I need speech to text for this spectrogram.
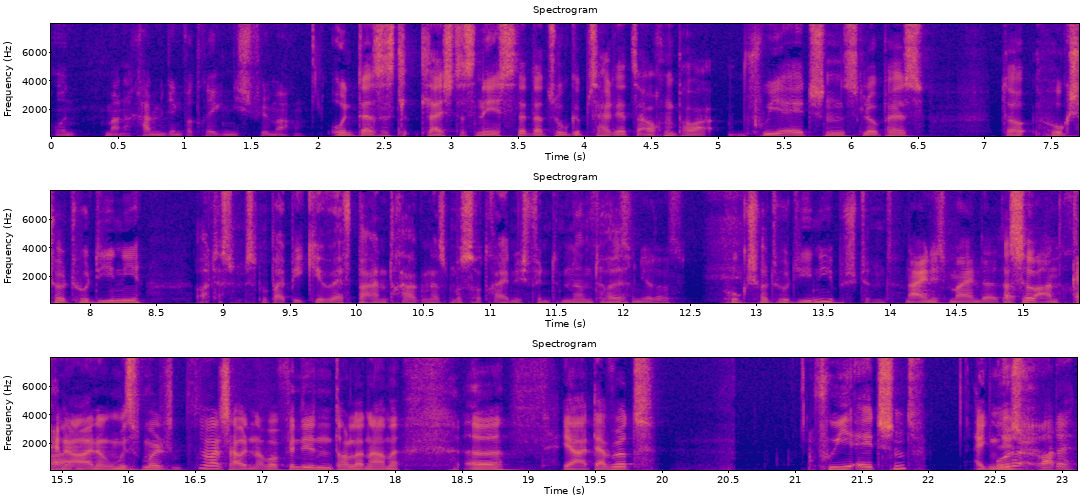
Und man kann mit den Verträgen nicht viel machen. Und das ist gleich das nächste. Dazu gibt es halt jetzt auch ein paar Free Agents, Lopez, der Hookshot Houdini. Oh, das müssen wir bei BKWF beantragen. Das muss dort rein. Ich finde den Namen toll. Funktioniert das? Hookshot Houdini bestimmt. Nein, ich meine, das Achso, beantragen. keine Ahnung, muss ich mal, mal schauen, aber finde ich ein toller Name. Äh, ja, der wird Free Agent. Eigentlich. Oder, warte,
